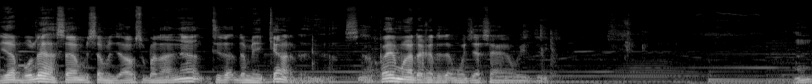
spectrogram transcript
ya boleh saya bisa menjawab sebenarnya tidak demikian adanya. Siapa yang mengadakan tidak muja Sang Widi? Hmm?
